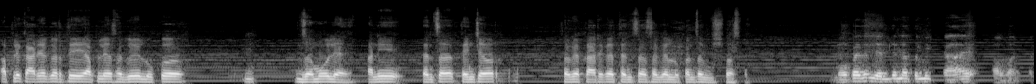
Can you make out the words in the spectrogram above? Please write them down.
आपले कार्यकर्ते आपले सगळे लोक जमवले आहे. आणि त्यांचा त्यांच्यावर सगळ्या कार्यकर्त्यांचा सगळ्या लोकांचा विश्वास आहे. मोठ्यातील जनतेला तुम्ही काय आव्हान करता?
